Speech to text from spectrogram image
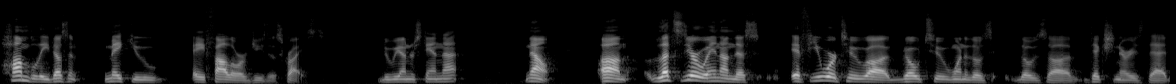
humbly doesn't make you a follower of Jesus Christ. Do we understand that? Now, um, let's zero in on this. If you were to uh, go to one of those those uh, dictionaries that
